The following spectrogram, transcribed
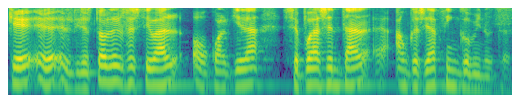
que eh, el director del festival o cualquiera se pueda sentar, eh, aunque sea cinco minutos.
